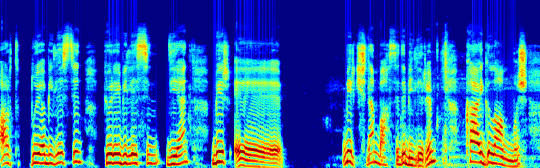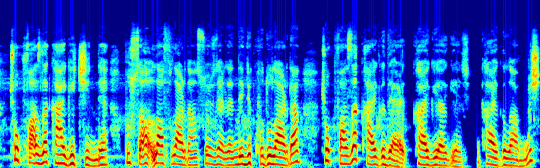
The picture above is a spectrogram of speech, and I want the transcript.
artık duyabilesin, görebilesin diyen bir e, bir kişiden bahsedebilirim. Kaygılanmış, çok fazla kaygı içinde. Bu laflardan, sözlerden, dedikodulardan çok fazla kaygı der, kaygıya geç, kaygılanmış.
